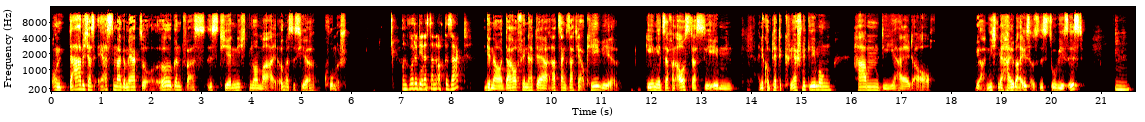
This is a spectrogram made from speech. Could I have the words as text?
Und da habe ich das erste Mal gemerkt, so irgendwas ist hier nicht normal, irgendwas ist hier komisch. Und wurde dir das dann auch gesagt? Genau, daraufhin hat der Arzt dann gesagt, ja, okay, wir gehen jetzt davon aus, dass sie eben eine komplette Querschnittlähmung haben, die halt auch ja, nicht mehr heilbar ist, also es ist so, wie es ist. Mhm.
